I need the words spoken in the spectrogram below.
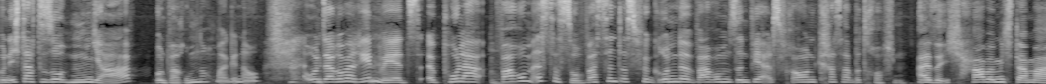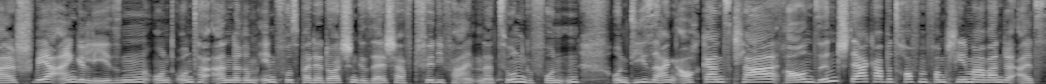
Und ich dachte so, hm, ja, und warum nochmal genau? Und darüber reden wir jetzt. Äh, Pola, warum ist das so? Was sind das für Gründe? Warum sind wir als Frauen krasser betroffen? Also ich habe mich da mal schwer eingelesen und unter anderem Infos bei der Deutschen Gesellschaft für die Vereinten Nationen gefunden. Und die sagen auch ganz klar, Frauen sind stärker betroffen vom Klimawandel als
